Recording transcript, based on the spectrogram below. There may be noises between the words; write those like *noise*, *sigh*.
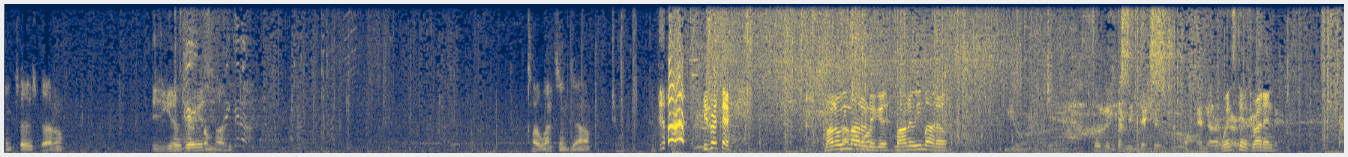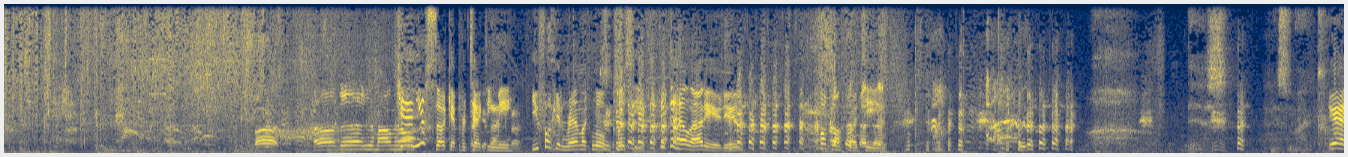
think Terry's got him. Did you get him, Terry? Darius? got somebody. Oh, Winston's down. Ah! He's right there. Mano y Another mano, one. nigga. Mano y mano. Those are some bitches. And, uh, Winston's running. Fuck! Oh, yeah, your mom. Ken, you suck at protecting back, me. get back. You fucking ran like a little pussy. *laughs* Get the hell out of here, dude. Fuck off my team. This is my Yeah,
